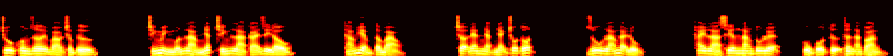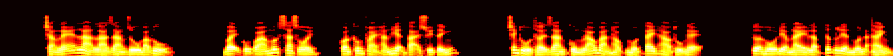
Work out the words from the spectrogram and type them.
Chu không rơi vào trầm tư. Chính mình muốn làm nhất chính là cái gì đâu? Thám hiểm tầm bảo. Chợ đen nhặt nhạnh chỗ tốt. Du lãm đại lục. Hay là siêng năng tu luyện củng cố tự thân an toàn. Chẳng lẽ là là giang du báo thủ? Vậy cũng quá mức xa xôi, còn không phải hắn hiện tại suy tính. Tranh thủ thời gian cùng lão bản học một tay hào thủ nghệ. Tựa hồ điểm này lập tức liền muốn đạt thành,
